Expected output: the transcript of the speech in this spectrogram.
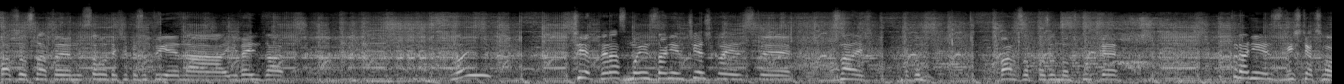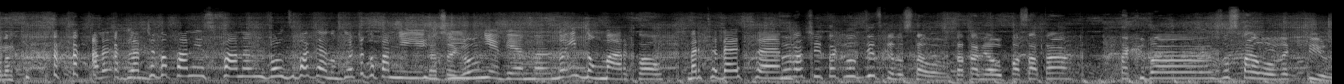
Patrząc na ten samochód, jak się prezentuje na eventach. No i Teraz moim zdaniem ciężko jest e, znaleźć taką bardzo porządną czwórkę, która nie jest wieśniaczona. Ale dlaczego Pan jest fanem Volkswagenów? Dlaczego Pan nie jeździ, Dlaczego? nie wiem, no inną marką, Mercedesem? To raczej tak od dziecka dostało. Tata miał Passata, tak chyba zostało we krwi już.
